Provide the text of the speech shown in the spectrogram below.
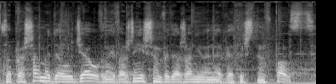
Zapraszamy do udziału w najważniejszym wydarzeniu energetycznym w Polsce.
